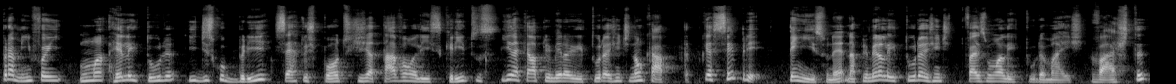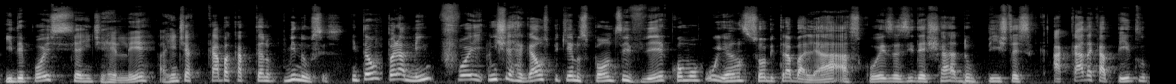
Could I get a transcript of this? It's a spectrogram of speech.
para mim foi uma releitura e descobrir certos pontos que já estavam ali escritos e naquela primeira leitura a gente não capta, porque é sempre tem isso, né? Na primeira leitura a gente faz uma leitura mais vasta e depois, se a gente reler, a gente acaba captando minúcias. Então, para mim, foi enxergar os pequenos pontos e ver como o Ian soube trabalhar as coisas e deixar pistas a cada capítulo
